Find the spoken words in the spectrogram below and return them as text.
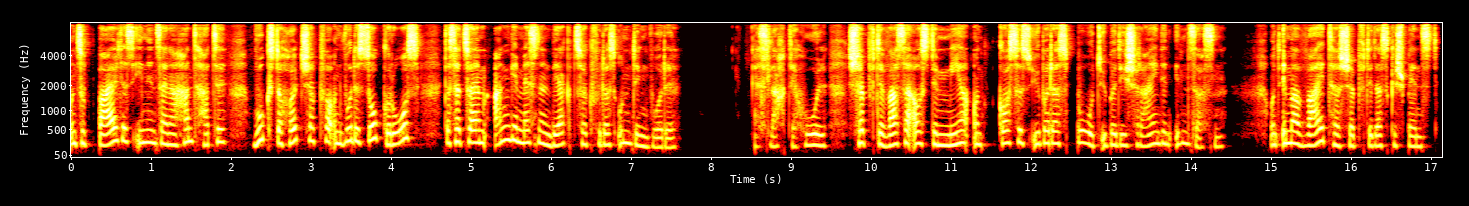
und sobald es ihn in seiner Hand hatte, wuchs der Holzschöpfer und wurde so groß, dass er zu einem angemessenen Werkzeug für das Unding wurde. Es lachte hohl, schöpfte Wasser aus dem Meer und goss es über das Boot, über die schreienden Insassen. Und immer weiter schöpfte das Gespenst.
